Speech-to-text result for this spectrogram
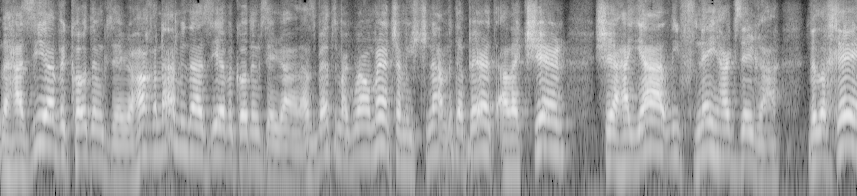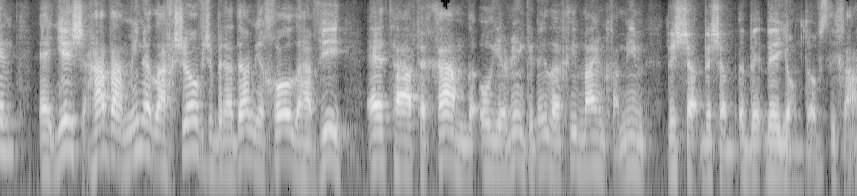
להזיע וקודם גזירה, הכנה מלהזיע וקודם גזירה. אז בעצם הגמרא אומרת שהמשנה מדברת על הקשר שהיה לפני הגזירה, ולכן אה, יש הווה אמינא לחשוב שבן אדם יכול להביא את הפחם לאוירים כדי להכין מים חמים. ביום טוב, סליחה.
